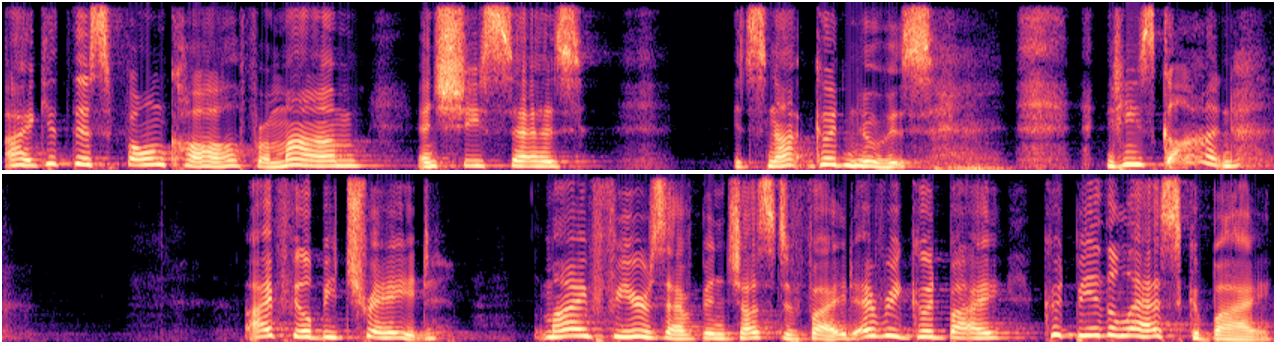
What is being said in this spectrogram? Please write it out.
I get this phone call from mom, and she says, It's not good news. And he's gone. I feel betrayed. My fears have been justified. Every goodbye could be the last goodbye.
